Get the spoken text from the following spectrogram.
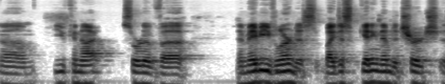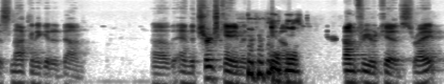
um, you cannot sort of, uh, and maybe you've learned this by just getting them to church. It's not going to get it done uh, and the church can't even you know mm-hmm. done for your kids, right?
